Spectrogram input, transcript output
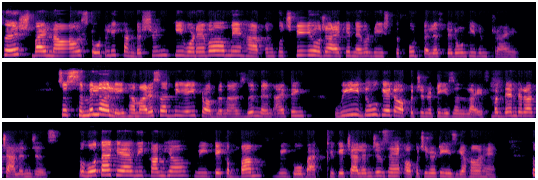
fish by now is totally conditioned कि whatever may happen, कुछ भी हो जाए, I can never reach the food pellets. They don't even try. So similarly, हमारे साथ भी यही problem as women. I think we do get opportunities in life but then there are challenges तो होता क्या है we come here we take a bomb we go back क्योंकि challenges हैं opportunities यहाँ हैं तो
